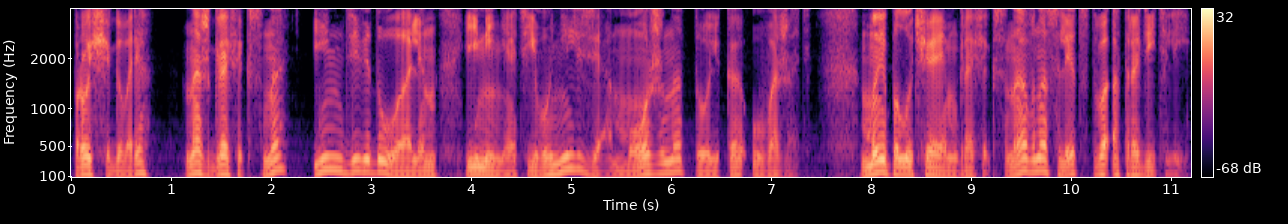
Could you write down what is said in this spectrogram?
Проще говоря, наш график сна индивидуален, и менять его нельзя, можно только уважать. Мы получаем график сна в наследство от родителей,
